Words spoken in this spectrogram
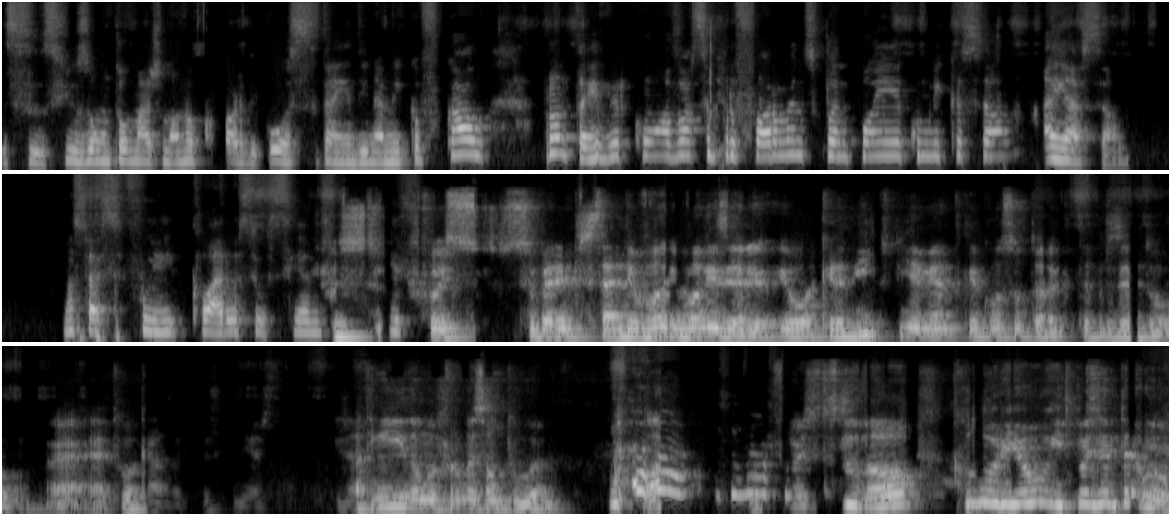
se, se usam um tom mais monocórdico ou se têm dinâmica focal, pronto, tem a ver com a vossa performance quando põem a comunicação em ação. Não sei se fui claro o suficiente. Foi, foi super interessante. Eu vou, eu vou dizer, eu, eu, acredito piamente que a consultora que te apresentou a, a tua casa, que tu escolheste, já tinha ido a uma formação tua, depois estudou, coloriu e depois entregou.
